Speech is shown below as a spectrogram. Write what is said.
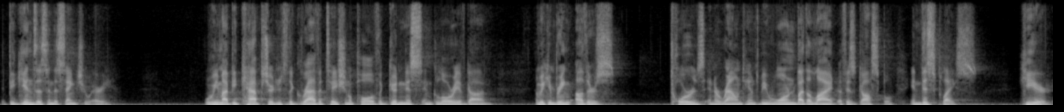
It begins us in the sanctuary, where we might be captured into the gravitational pull of the goodness and glory of God, and we can bring others towards and around him, to be warmed by the light of his gospel in this place, here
